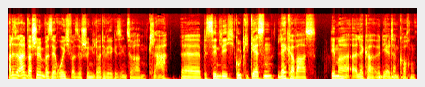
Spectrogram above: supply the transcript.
Alles in allem war schön, war sehr ruhig, war sehr schön, die Leute wieder gesehen zu haben. Klar. Äh, besinnlich, gut gegessen, lecker war's. Immer äh, lecker, wenn die Eltern kochen.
